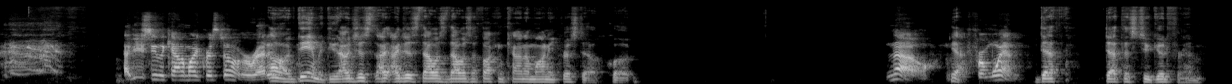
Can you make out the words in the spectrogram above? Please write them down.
Have you seen the Count of Monte Cristo or read it? Oh damn it, dude! I just I, I just that was that was a fucking Count of Monte Cristo quote. no. Yeah. From when? Death death is too good for him,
